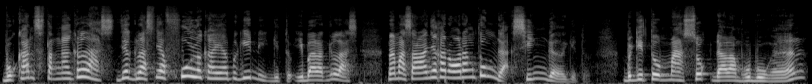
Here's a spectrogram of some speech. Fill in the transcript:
bukan setengah gelas. Dia gelasnya full kayak begini gitu, ibarat gelas. Nah masalahnya kan orang tuh nggak single gitu. Begitu masuk dalam hubungan,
